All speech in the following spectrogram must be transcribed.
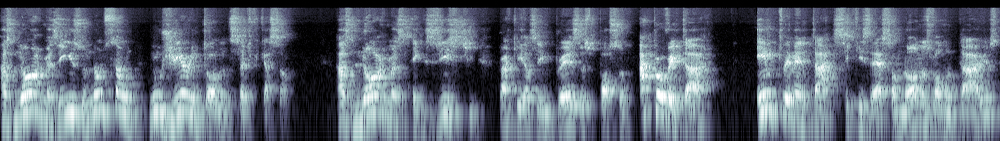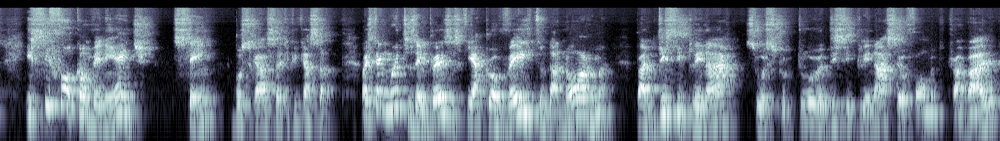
as normas ISO não são não giram em torno de certificação. As normas existem para que as empresas possam aproveitar, implementar, se quiser, são normas voluntárias, e se for conveniente, sem buscar a certificação. Mas tem muitas empresas que aproveitam da norma para disciplinar sua estrutura, disciplinar sua forma de trabalho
